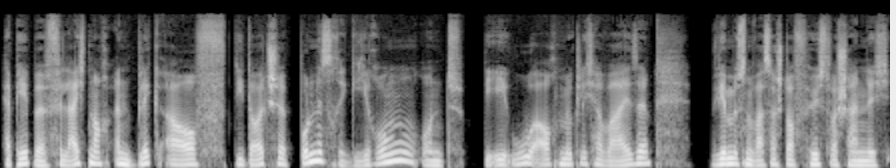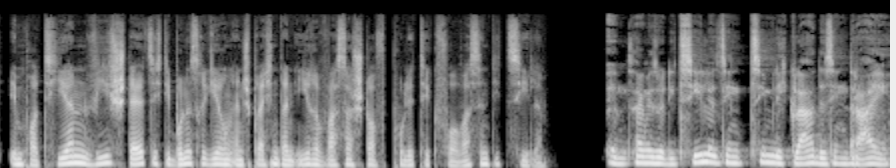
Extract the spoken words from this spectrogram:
Herr Pepe, vielleicht noch ein Blick auf die deutsche Bundesregierung und die EU auch möglicherweise. Wir müssen Wasserstoff höchstwahrscheinlich importieren. Wie stellt sich die Bundesregierung entsprechend dann ihre Wasserstoffpolitik vor? Was sind die Ziele? Ähm, sagen wir so, die Ziele sind ziemlich klar. Das sind drei.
